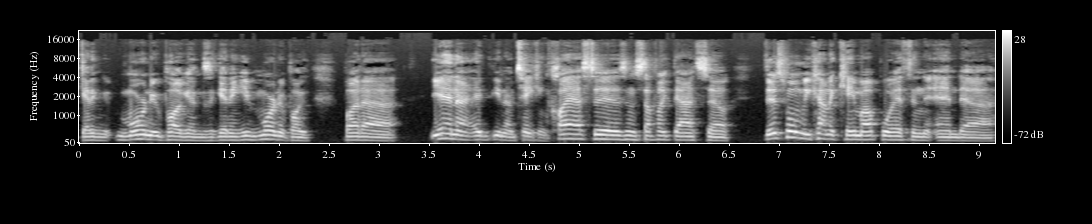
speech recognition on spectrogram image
getting more new plugins and getting even more new plugins. But uh yeah, and I you know, taking classes and stuff like that. So this one we kind of came up with and and uh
